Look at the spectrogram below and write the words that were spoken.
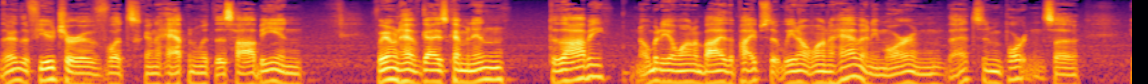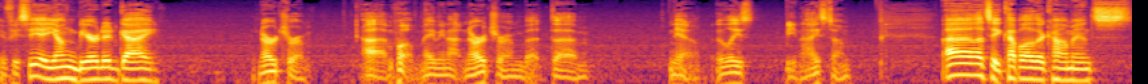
they're the future of what's going to happen with this hobby. And if we don't have guys coming in to the hobby, nobody will want to buy the pipes that we don't want to have anymore, and that's important. So if you see a young bearded guy, nurture him. Uh, well, maybe not nurture him, but um, you know, at least be nice to him. Uh, let's see, a couple other comments.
